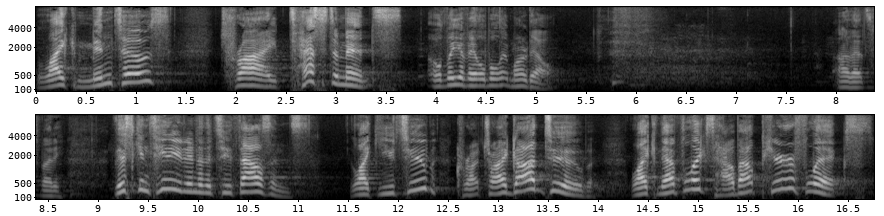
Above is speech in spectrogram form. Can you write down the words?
like Mentos? Try Testaments, only available at Mardel. Oh, that's funny. This continued into the 2000s. Like YouTube, try GodTube. Like Netflix, how about PureFlix?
